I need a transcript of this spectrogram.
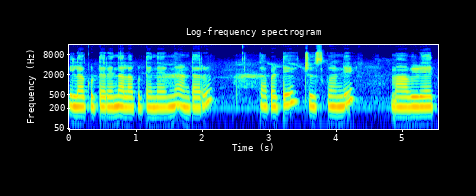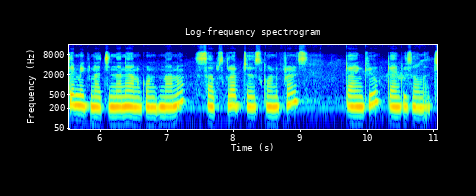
ఇలా కుట్టారైంది అలా కుట్టింది అంటారు. కాబట్టి చూసుకోండి. మా వీడియో అయితే మీకు నచ్చిందని అనుకుంటున్నాను. సబ్స్క్రైబ్ చేసుకోండి friends. Thank you thank you so much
